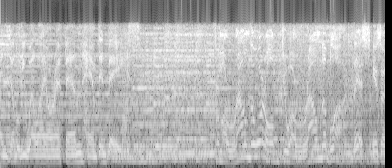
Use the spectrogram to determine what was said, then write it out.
And WLIR FM Hampton Bays. From around the world to around the block, this is a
